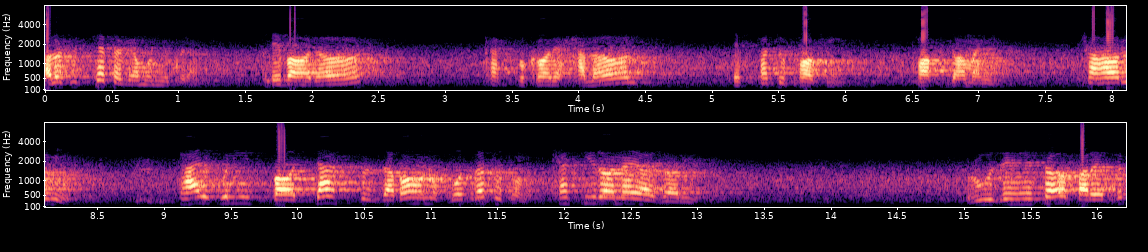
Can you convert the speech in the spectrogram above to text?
حالا سه تا گمون می‌کنم؟ عبادات کسب و کار حلال افت و پاکی پاک دامنی چهارمی سعی کنید با دست و زبان و قدرتتون کسی را نیازارید. روز حساب برای خود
